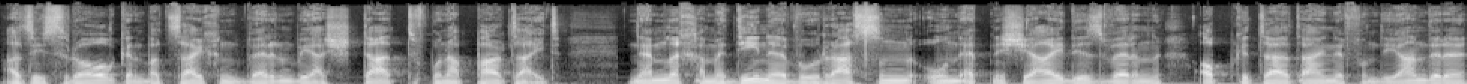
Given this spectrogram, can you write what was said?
als Israel kann bezeichnet werden wie eine Stadt von Apartheid, nämlich eine Medina, wo Rassen und ethnische Eides werden abgeteilt eine von die andere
